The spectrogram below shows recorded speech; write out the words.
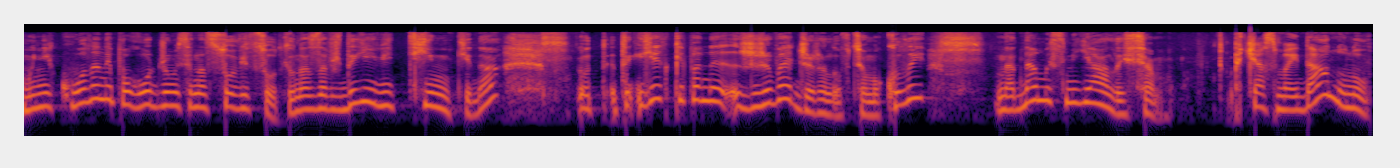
ми ніколи не погоджуємося на 100%. У нас завжди є відтінки. Да? От є таке певне живе джерело в цьому, коли над нами сміялися. Під час Майдану, ну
